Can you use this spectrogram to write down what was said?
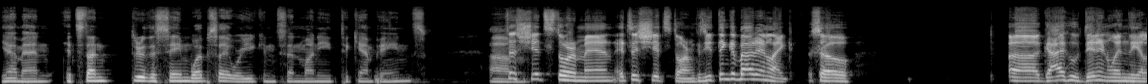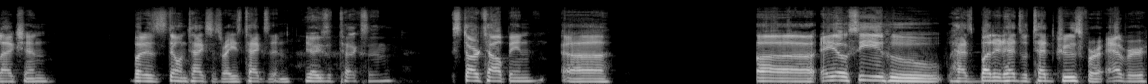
yeah, man, it's done through the same website where you can send money to campaigns. Um, It's a shitstorm, man. It's a shitstorm because you think about it, and like, so a guy who didn't win the election, but is still in Texas, right? He's Texan. yeah, he's a Texan. Starts helping. Uh, uh, AOC, who has butted heads with Ted Cruz forever,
